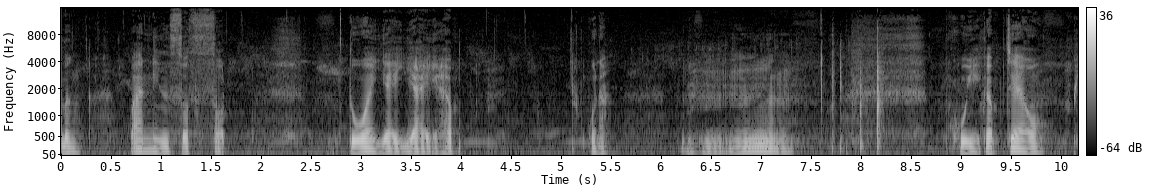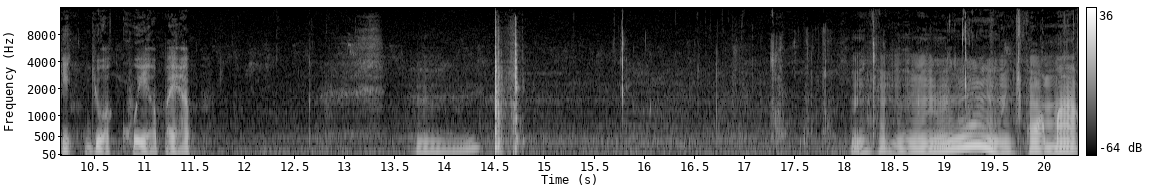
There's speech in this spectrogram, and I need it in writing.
เบิ่งปลานินสดๆตัวใหญ่ ๆ ครับพูดนะคุยกับแจวพ ริกหยวกคุยเข้าไปครับหอมมาก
